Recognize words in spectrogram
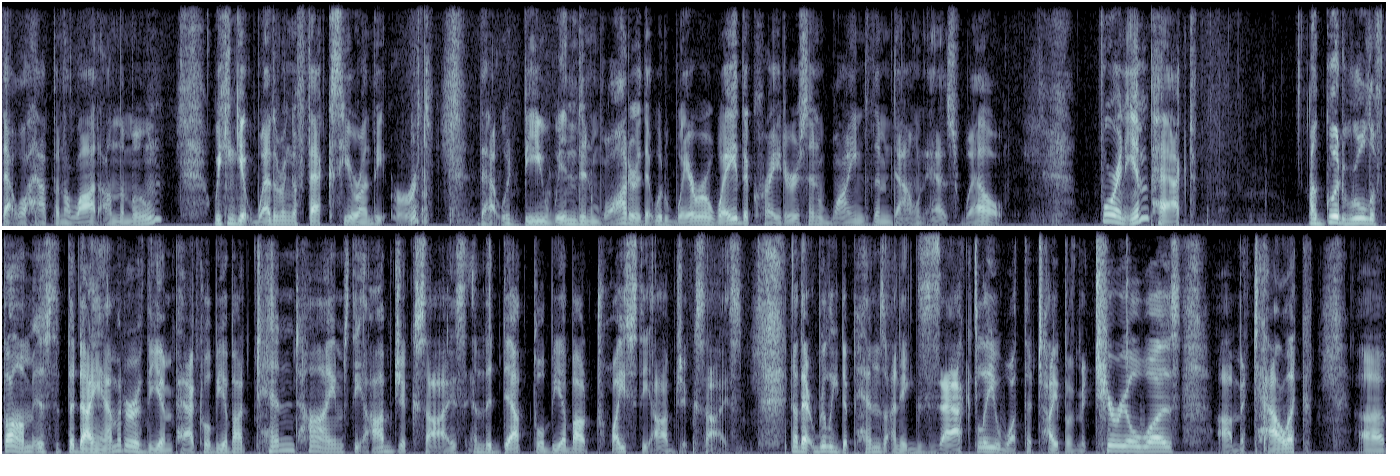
That will happen a lot on the moon. We can get weathering effects here on the Earth. That would be wind and water that would wear away the craters and wind them down as well. For an impact, a good rule of thumb is that the diameter of the impact will be about 10 times the object size and the depth will be about twice the object size. Now that really depends on exactly what the type of material was uh, metallic uh,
